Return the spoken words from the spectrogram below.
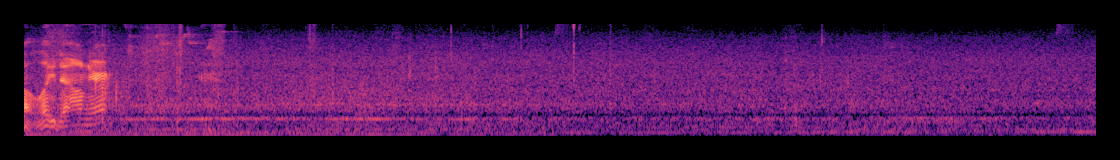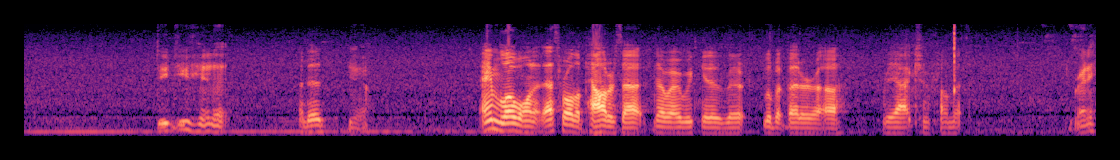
I'll lay down here. Dude, you hit it. I did. Yeah. Aim low on it. That's where all the powder's at. That way we can get a bit, little bit better uh, reaction from it. Ready?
